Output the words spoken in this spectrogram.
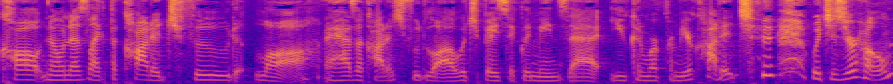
called known as like the cottage food law. It has a cottage food law, which basically means that you can work from your cottage, which is your home.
